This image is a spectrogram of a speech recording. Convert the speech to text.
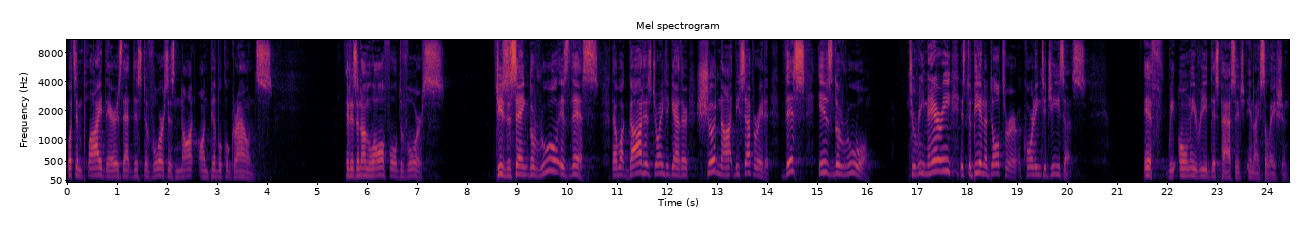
What's implied there is that this divorce is not on biblical grounds, it is an unlawful divorce. Jesus is saying the rule is this that what God has joined together should not be separated. This is the rule. To remarry is to be an adulterer, according to Jesus, if we only read this passage in isolation.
